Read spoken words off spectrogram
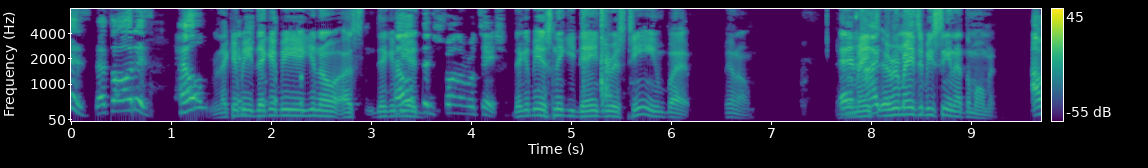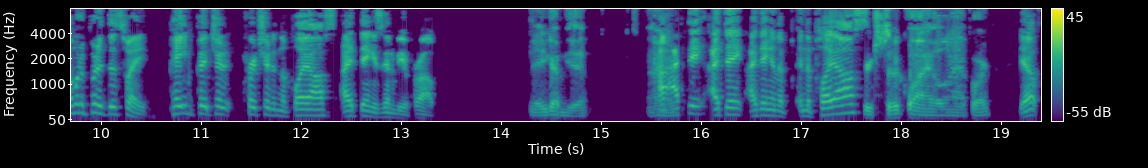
it is. That's all it is. Health. They could be, they could be, you know, a, they could be a, and strong rotation. they could be a sneaky, dangerous team, but you know, it And remains, I- it remains to be seen at the moment. I'm going to put it this way: Payton Pritchard, Pritchard in the playoffs, I think is going to be a problem. Yeah, you got me there. All I, I think, I think, I think in the in the playoffs, Preach to the choir on that part. Yep.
